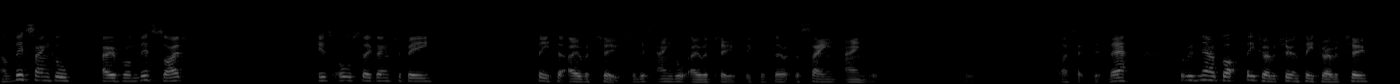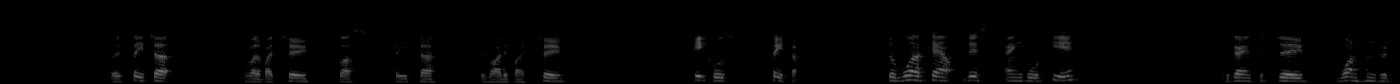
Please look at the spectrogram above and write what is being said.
Now this angle over on this side is also going to be theta over 2. So this angle over 2 because they're at the same angle. We've dissected it there. So we've now got theta over 2 and theta over 2. So theta divided by 2 plus theta divided by 2 equals theta. To work out this angle here, we're going to do 180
